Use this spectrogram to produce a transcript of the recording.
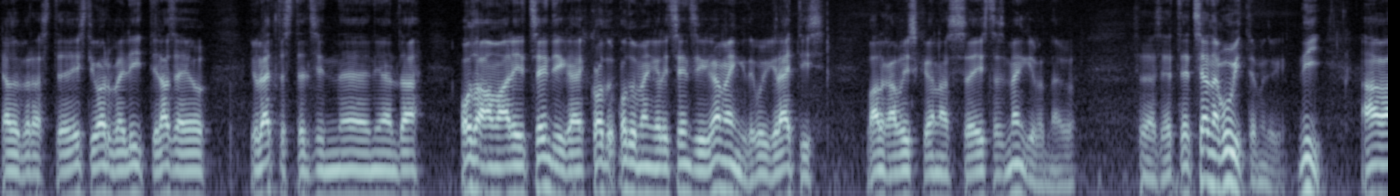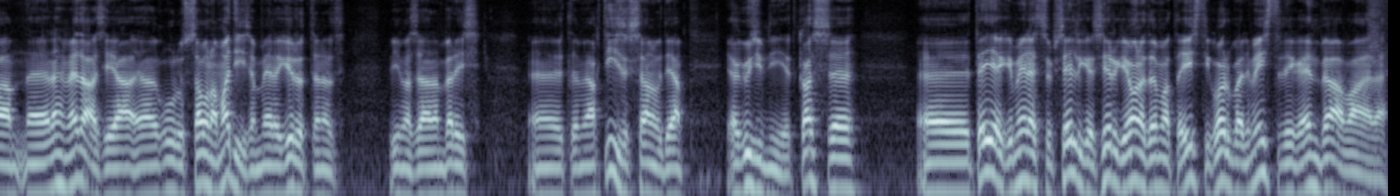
teadupärast Eesti korvpalliliit ei lase ju, ju lätlastel siin eh, nii-öelda odavama litsendiga ehk kodu, kodumängija litsenziga ka mängida, kuigi Lätis Valga võistkonnas eestlased mängivad nagu sedasi, et, et see on nagu huvitav muidugi, nii. aga äh, läheme edasi ja, ja kuulus Sauna Madis on meile kirjutanud, viimasel ajal on päris äh, ütleme aktiivseks saanud ja, ja küsib nii, et kas äh, äh, teiegi meelest võib selge sirge joone tõmmata Eesti korvpalli meistriliiga NBA vahele,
